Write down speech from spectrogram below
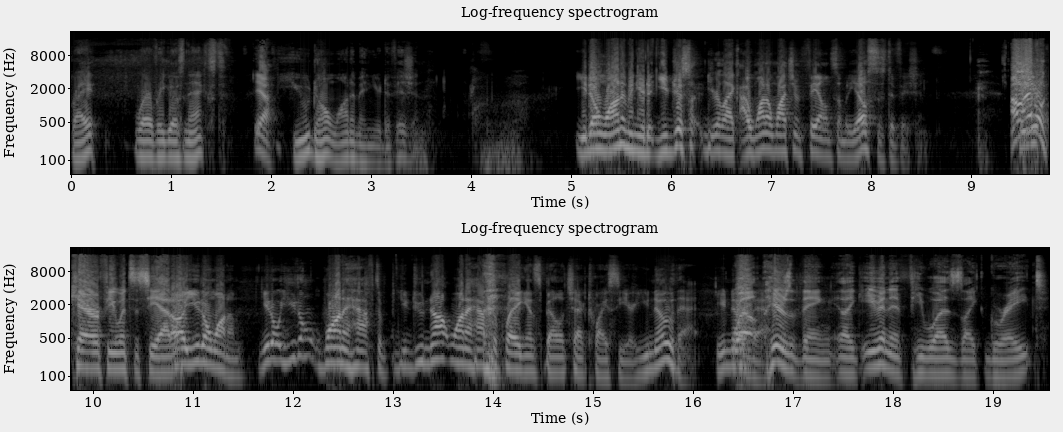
right? Wherever he goes next, Yeah. You don't want him in your division. You don't want him in your. You just you're like I want to watch him fail in somebody else's division. Oh, I don't care if he went to Seattle. Oh, you don't want him. You don't. You don't want to have to. You do not want to have to play against Belichick twice a year. You know that. You know well, that. here's the thing. Like, even if he was like great,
